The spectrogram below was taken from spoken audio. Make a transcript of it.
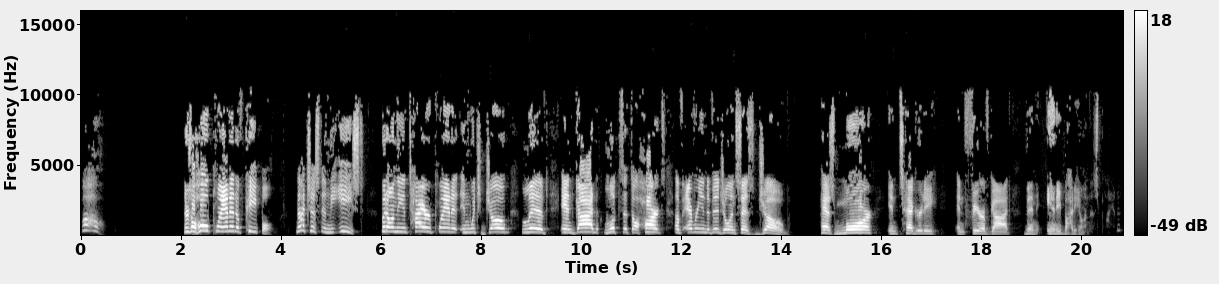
Whoa. There's a whole planet of people, not just in the east, but on the entire planet in which Job lived. And God looks at the hearts of every individual and says, Job has more integrity and fear of God than anybody on this planet.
